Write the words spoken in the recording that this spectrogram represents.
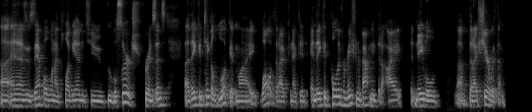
Uh, and as an example, when I plug into Google search, for instance, uh, they could take a look at my wallet that I've connected and they could pull information about me that I enable uh, that I share with them.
